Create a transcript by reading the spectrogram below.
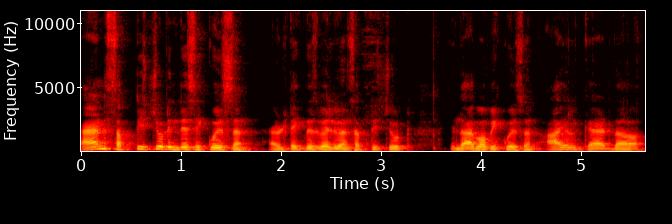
and substitute in this equation, I will take this value and substitute in the above equation, I will get the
